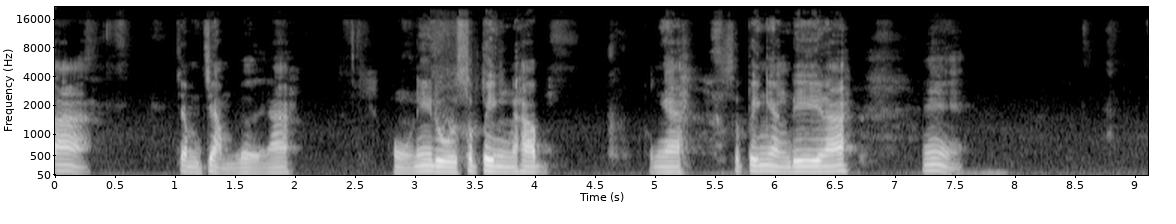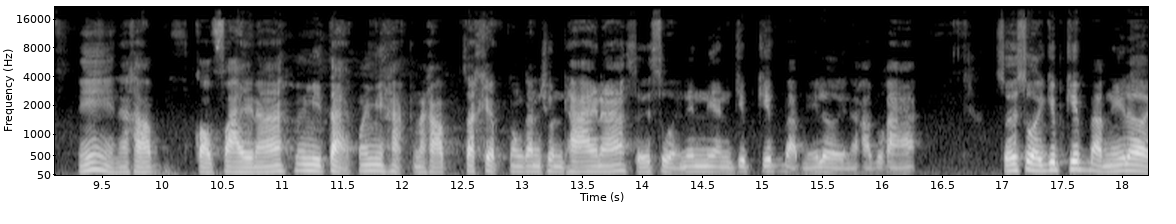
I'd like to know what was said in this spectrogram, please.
ต้า จำๆเลยนะ โห นี่ดูสปริงนะครับ เป็นไง สปริงอย่างดีนะ นี่ นี่นะครับกรอบไฟนะ ไม่มีแตกไม่มีหักนะครับตะเข็บตรงกันชนท้ายนะ สวยๆ เนียนๆกิ๊บๆ แบบนี้เลยนะครับลูกค้า สวยๆ กิ๊บๆ แบบนี้เลย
